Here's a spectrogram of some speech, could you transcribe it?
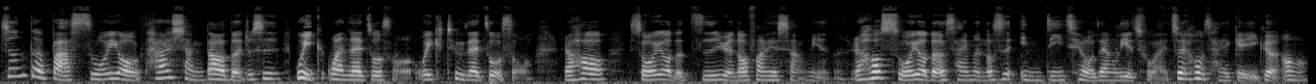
真的把所有他想到的，就是 week one 在做什么，week two 在做什么，然后所有的资源都放在上面了，然后所有的 assignment 都是 in detail 这样列出来，最后才给一个哦，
